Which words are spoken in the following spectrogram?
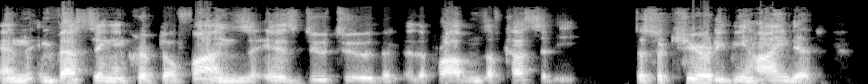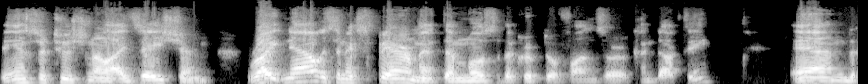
and investing in crypto funds is due to the, the problems of custody, the security behind it, the institutionalization. Right now, it's an experiment that most of the crypto funds are conducting. And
